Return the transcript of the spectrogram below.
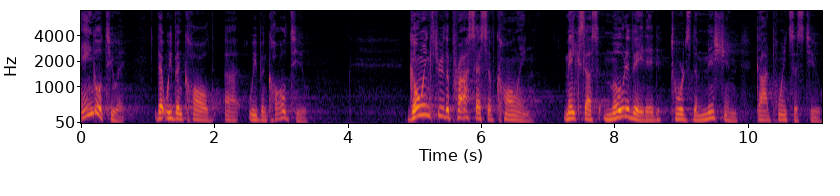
angle to it that we've been called, uh, we've been called to. Going through the process of calling makes us motivated towards the mission God points us to.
